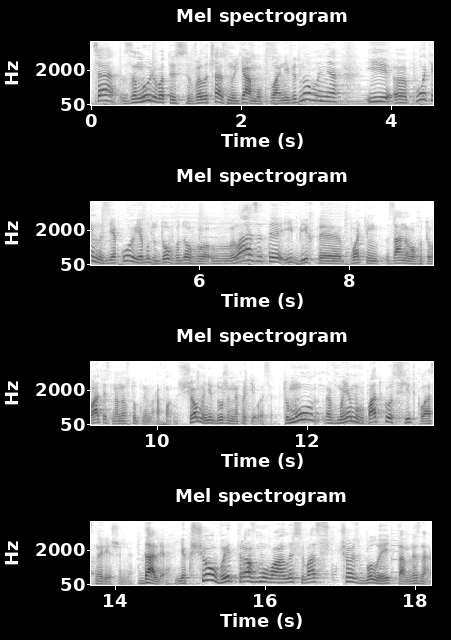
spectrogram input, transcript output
Це занурюватись в величезну яму в плані відновлення, і е, потім з якою я буду довго-довго вилазити і бігти, потім заново готуватись на наступний марафон, що мені дуже не хотілося. Тому в моєму випадку схід класне рішення. Далі, якщо ви травмувались, у вас щось болить, там не знаю,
